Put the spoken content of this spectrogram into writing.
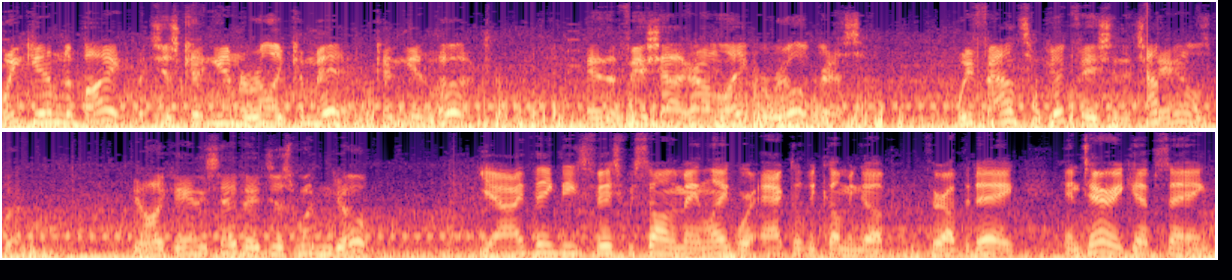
We'd get them to bite, but just couldn't get them to really commit. Couldn't get them hooked. And the fish out here on the lake were real aggressive. We found some good fish in the channels, but you know, like Andy said, they just wouldn't go. Yeah, I think these fish we saw in the main lake were actively coming up throughout the day. And Terry kept saying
